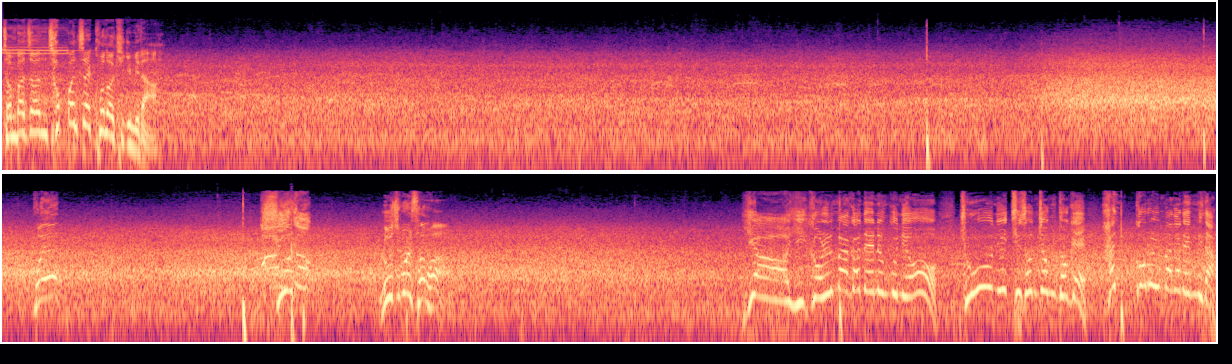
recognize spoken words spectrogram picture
전반전 첫 번째 코너킥입니다. 과연 슛! 로즈볼 상황 야 이걸 막아내는군요. 좋은 위치 선정 덕에 한 골을 막아냅니다.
